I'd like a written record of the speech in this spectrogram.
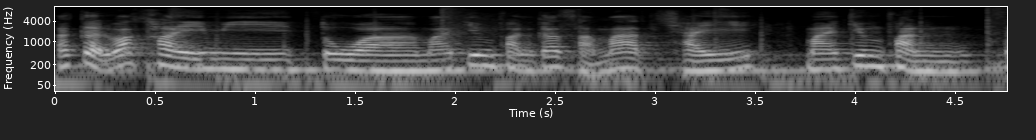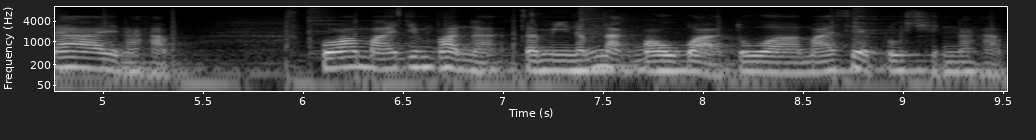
ถ้าเกิดว่าใครมีตัวไม้จิ้มฟันก็สามารถใช้ไม้จิ้มฟันได้นะครับ เพราะว่าไม้จิ้มฟันอะจะมีน้ำหนักเบากว่าตัวไม้เสียบลูกชิ้นนะครับ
